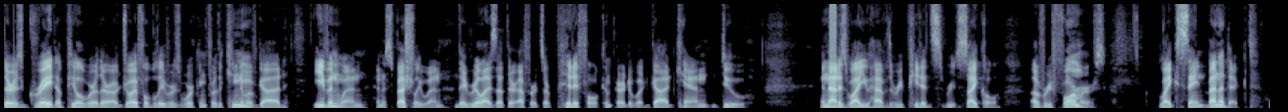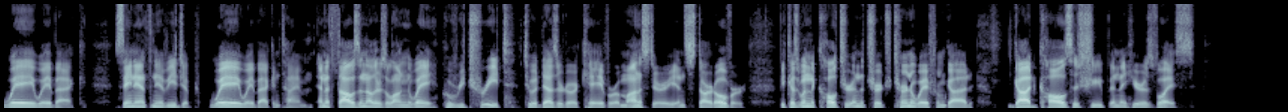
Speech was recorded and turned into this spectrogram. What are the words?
There is great appeal where there are joyful believers working for the kingdom of God, even when, and especially when, they realize that their efforts are pitiful compared to what God can do. And that is why you have the repeated cycle of reformers like Saint Benedict, way, way back, Saint Anthony of Egypt, way, way back in time, and a thousand others along the way who retreat to a desert or a cave or a monastery and start over. Because when the culture and the church turn away from God, God calls his sheep and they hear his voice.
